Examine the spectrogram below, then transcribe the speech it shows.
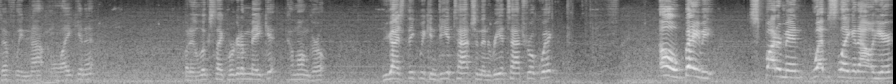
definitely not liking it. But it looks like we're gonna make it. Come on, girl. You guys think we can deattach and then reattach real quick? Oh, baby! Spider-Man web slinging out here.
